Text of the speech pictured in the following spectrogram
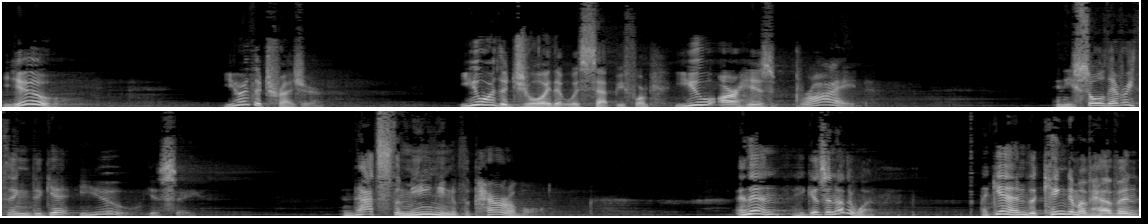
You. You're the treasure. You are the joy that was set before him. You are his bride. And he sold everything to get you, you see. And that's the meaning of the parable. And then he gives another one. Again, the kingdom of heaven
